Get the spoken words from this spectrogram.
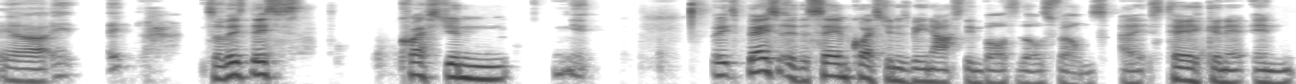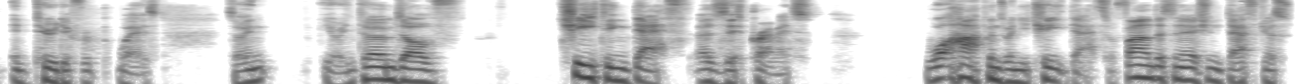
Yeah, it, it... so this this question it's basically the same question has been asked in both of those films, and it's taken it in in two different ways. So in you know, in terms of cheating death as this premise, what happens when you cheat death? So Final Destination, death just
